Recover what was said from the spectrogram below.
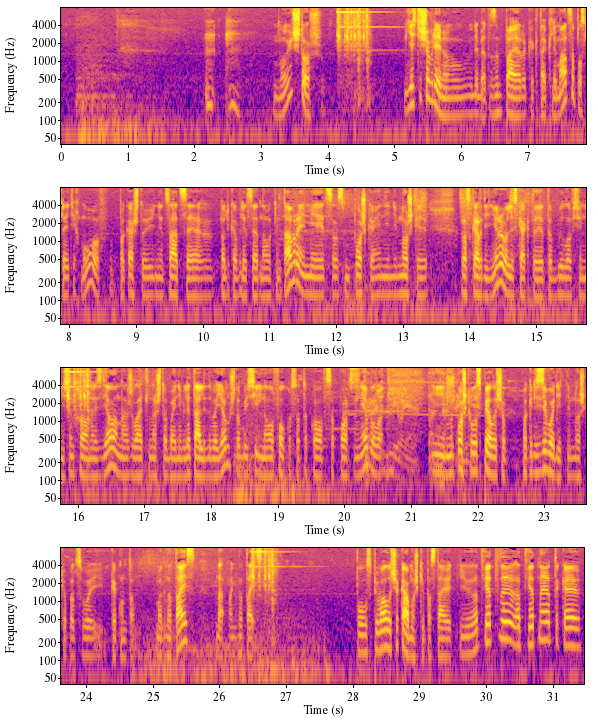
ну и что ж, есть еще время, ребята, из Empire как-то оклематься после этих мувов. Пока что инициация только в лице одного кентавра имеется. С Пошкой они немножко раскоординировались, как-то это было все несинхронно сделано. Желательно, чтобы они влетали вдвоем, чтобы сильного фокуса такого в саппорте не было. И Пошка успел еще погрязеводить немножко под свой, как он там, Магнатайз? Да, Магнатайз. Поуспевал еще камушки поставить. Ответ, ответная такая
